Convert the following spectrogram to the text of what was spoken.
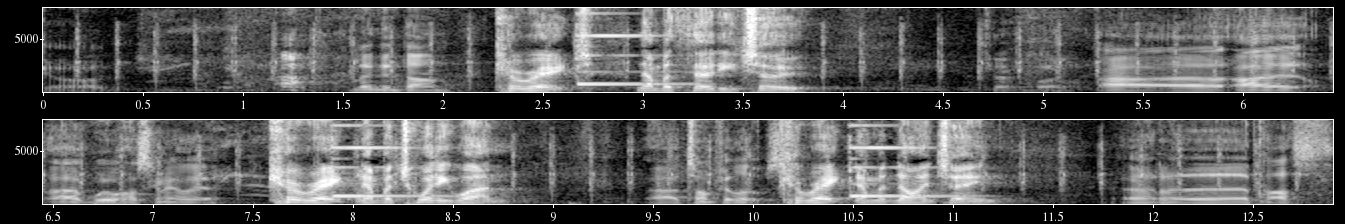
God. Lyndon Dunn. Correct. Number 32. Uh, I, uh, Will Hoskin Elliott. Correct. Number 21. Uh, Tom Phillips. Correct. Number 19. Uh, pass.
